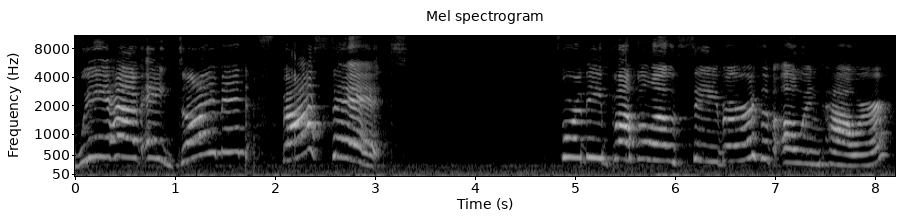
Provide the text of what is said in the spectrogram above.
We have a diamond facet for the Buffalo Sabres of Owen Power.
